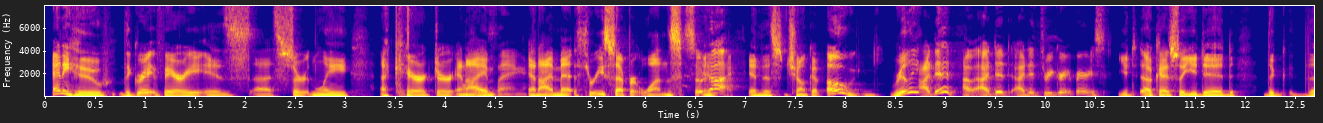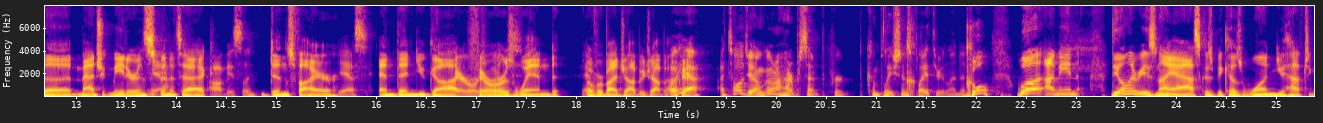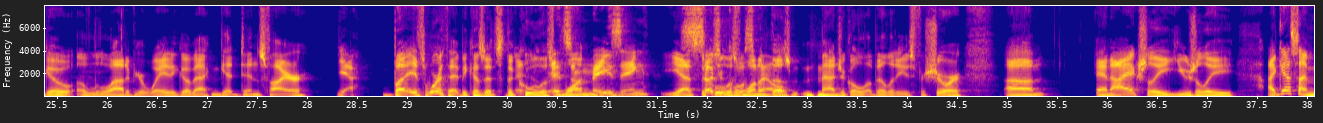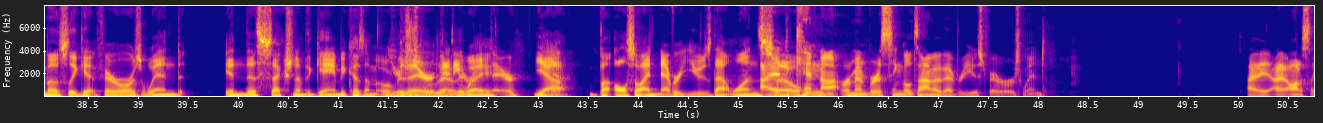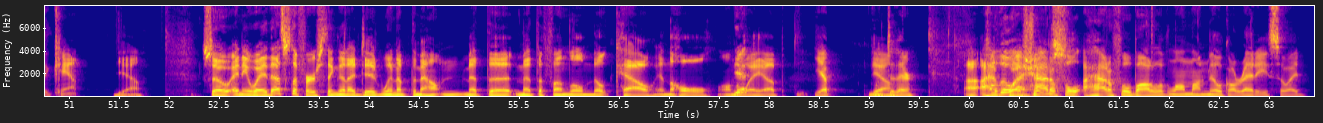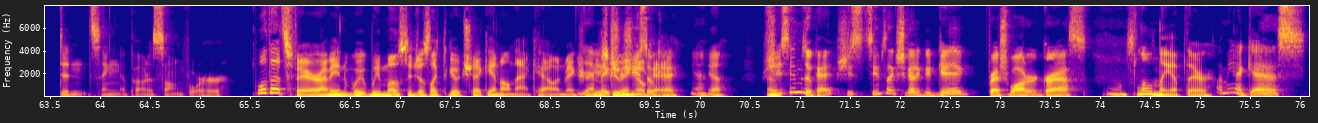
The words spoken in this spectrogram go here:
anywho, the Great Fairy is uh, certainly a character, and I thing. and I met three separate ones. So did in, I. in this chunk of. Oh, really? I did. I, I did. I did three great berries. you okay? So you did the the magic meter and spin Yeah. attack, Obviously. Din's fire, Yes. and then you got Farore's, Wind. Wind Yeah. over by Jabu Jabu. Oh okay. yeah. I told you I'm going 100 percent completionist playthrough, Lyndon. Cool. Well, I mean, the only reason I ask is because one, you have to go a little out of your way to go back and get Din's fire, Yeah. But it's worth it because it's the coolest It's one. amazing. Yeah, it's Such the coolest cool one of those magical abilities for sure. Um, and I actually usually, I guess I mostly get Farore's Wind in this section of the game because I'm over You're there anyway. right there. Yeah, but also I never use that one. So I cannot remember a single time I've ever used Farore's Wind. I, I honestly can't. yeah. So anyway, that's the first thing that I did. Went up the mountain, met the met the fun little milk cow in the hole on Yeah. the way up. Yep. Yeah. Went to there. Uh, I have Although I had a full I had a full bottle of Lon milk already, so I didn't sing Epona's song for her. Well, that's fair. I mean, we, we mostly just like to go check in on that cow and make sure yeah, he's make sure doing she's okay. okay. Yeah. Yeah. She seems okay. She seems like she got a good gig. Fresh water, grass. Well, it's lonely up there. I mean, I guess.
